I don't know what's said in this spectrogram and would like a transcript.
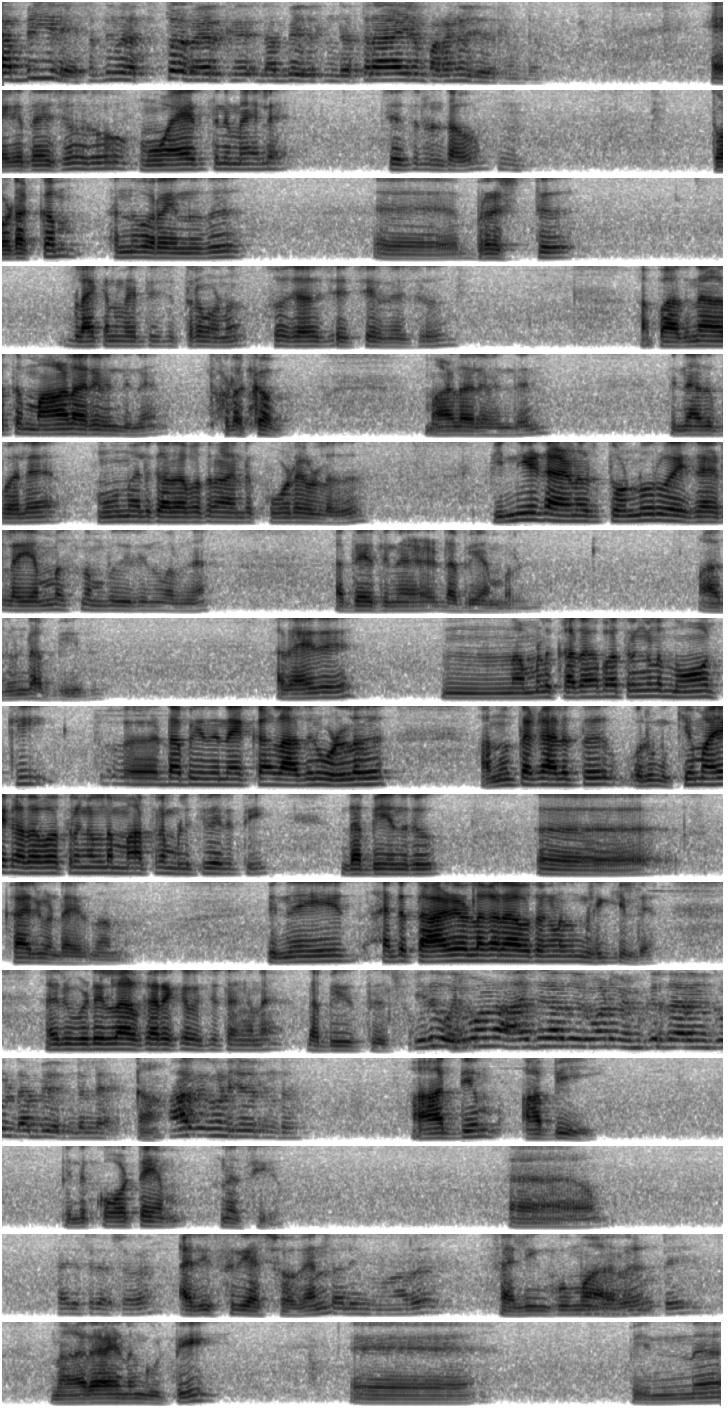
ഡബിങ്ങിലെ സത്യം പറഞ്ഞാൽ എത്ര പേർക്ക് ഡബ് ചെയ്തിട്ടുണ്ട് എത്ര ആയിരം പടങ്ങൾ ചെയ്തിട്ടുണ്ട്? ഏകദേശം ഒരു മൂവായിരത്തിന് മേലെ ചെയ്തിട്ടുണ്ടാവും. തുടക്കം എന്ന് പറയുന്നത് ബ്രഷ്ട് ബ്ലാക്ക് ആൻഡ് വൈറ്റ് ചിത്രമാണ് സ്വജാത ചേച്ചി അഭിനയിച്ചത്. അപ്പോൾ അതിനകത്ത് മാൾ അരവിന്ദിന് തുടക്കം. മാൾ അരവിന്ദൻ പിന്നെ അതുപോലെ മൂന്നാൽ കഥാപാത്രമാണ് എന്റെ കൂടെ ഉള്ളത് പിന്നീടാണ് ഒരു തൊണ്ണൂറ് വയസ്സായിട്ടുള്ള എം എസ് നമ്പൂതിരി എന്ന് പറഞ്ഞ അദ്ദേഹത്തിന് ഡബ് ചെയ്യാൻ പറഞ്ഞു. അതും ഡബ് ചെയ്തു. അതായത് നമ്മൾ കഥാപാത്രങ്ങൾ നോക്കി ഡബ് ചെയ്യുന്നതിനേക്കാൾ അതിനുള്ളത് അന്നത്തെ കാലത്ത് ഒരു മുഖ്യമായ കഥാപാത്രങ്ങളുടെ മാത്രം വിളിച്ചു വരുത്തി ഡബ് ചെയ്യുന്നൊരു കാര്യമുണ്ടായിരുന്നു അന്ന്. പിന്നെ ഈ അതിന്റെ താഴെയുള്ള കഥാപാത്രങ്ങളൊന്നും വിളിക്കില്ല. അവർ ഇവിടെയുള്ള ആൾക്കാരൊക്കെ വെച്ചിട്ട് അങ്ങനെ ഡബ് ചെയ്ത് തീർക്കും ഇത് ഒരുപാട് ആദ്യ കാലത്ത് ഒരുപാട് മെമിക്രി താരങ്ങൾക്ക് ഡബ് ചെയ്തിട്ടുണ്ടല്ലേ. ആർക്കൊക്കെ കൊണ്ട് ചെയ്തിട്ടുണ്ട്? ആദ്യം അബി പിന്നെ കോട്ടയം നസീർ ഹരിശ്രീ അശോകൻ സലീം കുമാർ നാരായണൻകുട്ടി പിന്നെ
